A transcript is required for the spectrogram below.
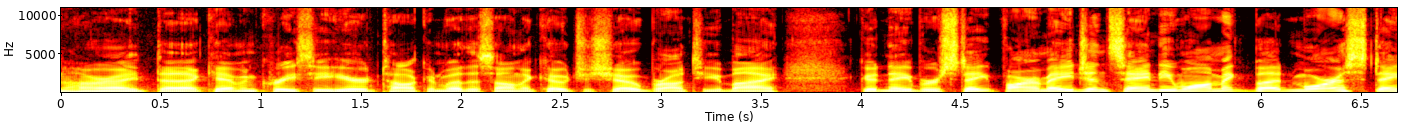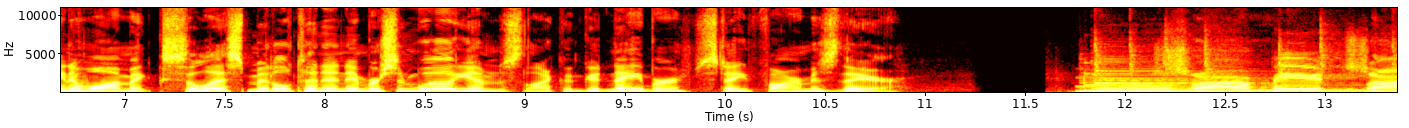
All right, uh, Kevin Creasy here talking with us on the Coaches Show, brought to you by Good Neighbor State Farm agents Andy Womack, Bud Morris, Dana Womack, Celeste Middleton, and Emerson Williams. Like a good neighbor, State Farm is there. Some pizza.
